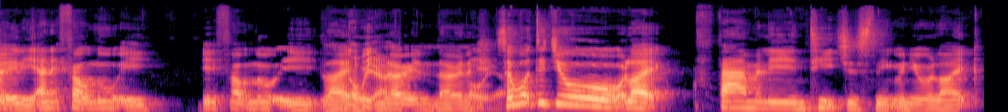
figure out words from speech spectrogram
totally. And it felt naughty. It felt naughty, like Oh, yeah. knowing, knowing it. Oh, yeah. So, what did your like family and teachers think when you were like,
